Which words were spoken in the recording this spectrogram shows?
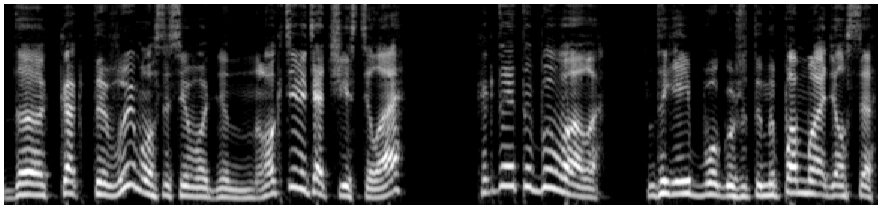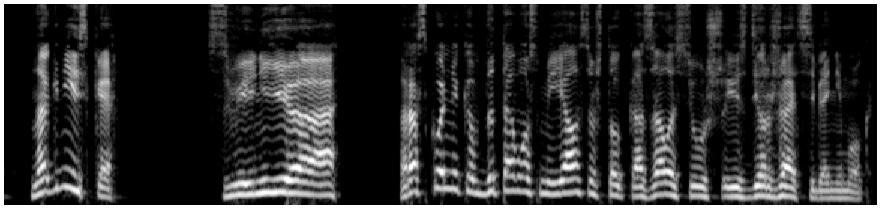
Да как ты вымылся сегодня, ногти ведь очистил, а? Когда это бывало? Да ей-богу же ты напомадился, нагнись-ка!» «Свинья!» Раскольников до того смеялся, что, казалось, уж и сдержать себя не мог.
